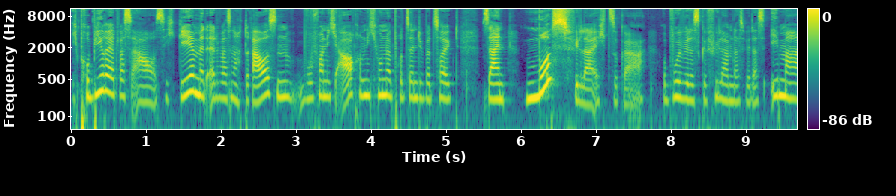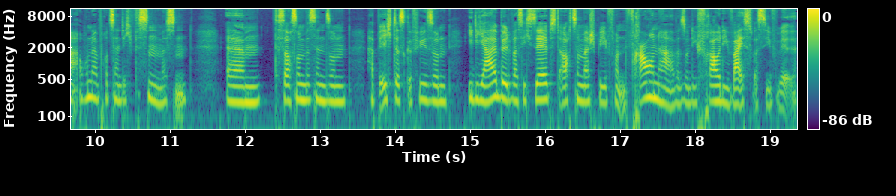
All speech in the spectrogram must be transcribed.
ich probiere etwas aus. Ich gehe mit etwas nach draußen, wovon ich auch nicht 100% überzeugt sein muss, vielleicht sogar, obwohl wir das Gefühl haben, dass wir das immer hundertprozentig wissen müssen. Ähm, das ist auch so ein bisschen so ein, habe ich das Gefühl, so ein Idealbild, was ich selbst auch zum Beispiel von Frauen habe. So die Frau, die weiß, was sie will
